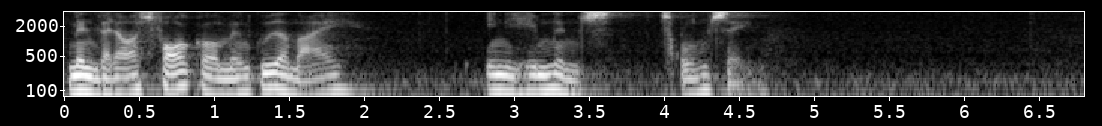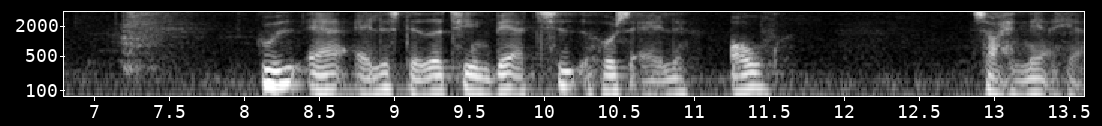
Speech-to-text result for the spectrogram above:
men hvad der også foregår mellem Gud og mig, ind i himlens tronsal. Gud er alle steder til enhver tid hos alle, og så er han nær her.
